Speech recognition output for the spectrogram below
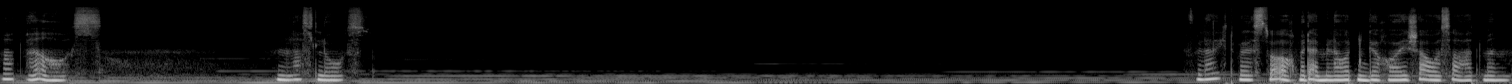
atme aus und lass los. Vielleicht willst du auch mit einem lauten Geräusch ausatmen.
